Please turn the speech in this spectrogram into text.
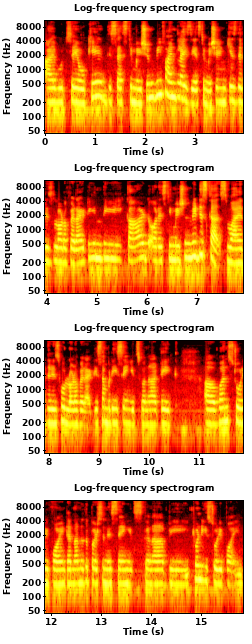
I would say okay this estimation we finalize the estimation in case there is a lot of variety in the card or estimation. We discuss why there is a whole lot of variety. Somebody is saying it's gonna take uh, one story point and another person is saying it's gonna be 20 story point.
